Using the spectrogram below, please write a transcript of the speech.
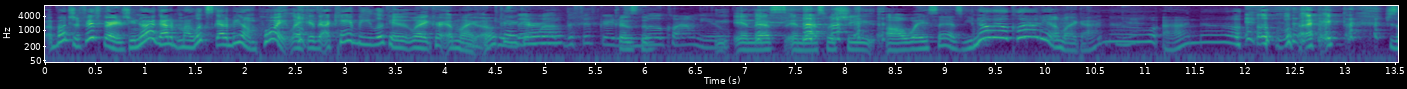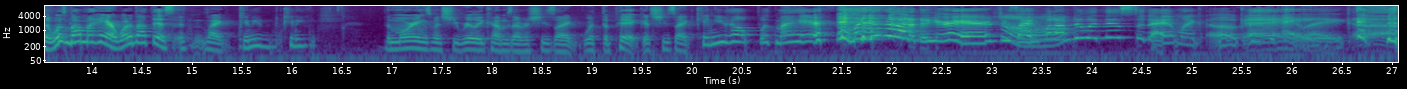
a bunch of fifth graders. You know, I got my looks got to be on point. Like, I can't be looking like. I'm like, okay, they girl. will, the fifth graders the- will clown you. and that's and that's what she always says. You know they'll clown you. I'm like, I know, I know. like she's like, what's about my hair? What about this? And, like, can you can you? The mornings when she really comes over, she's like with the pick, and she's like, "Can you help with my hair?" I'm like, "You know how to do your hair." And she's like, "But I'm doing this today." I'm like, "Okay." Okay. Like,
